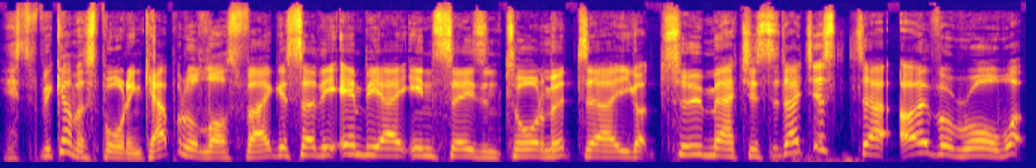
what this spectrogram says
It's become a sporting capital, Las Vegas. So the NBA in-season tournament, uh, you got two matches today. Just uh, overall, what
